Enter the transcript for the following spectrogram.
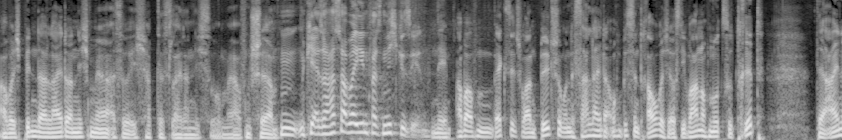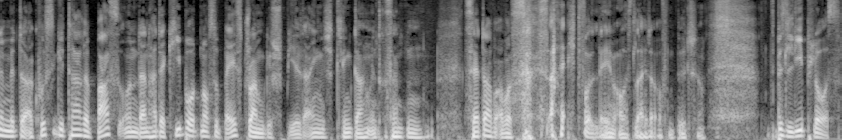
Aber ich bin da leider nicht mehr, also ich habe das leider nicht so mehr auf dem Schirm. Hm, okay, also hast du aber jedenfalls nicht gesehen. Nee, aber auf dem Backstage war ein Bildschirm und es sah leider auch ein bisschen traurig aus. Die waren noch nur zu dritt der eine mit der Akustikgitarre, Bass und dann hat der Keyboard noch so Bassdrum gespielt. Eigentlich klingt nach einem interessanten Setup, aber es sah echt voll lame aus, leider auf dem Bildschirm. Ein bisschen lieblos.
